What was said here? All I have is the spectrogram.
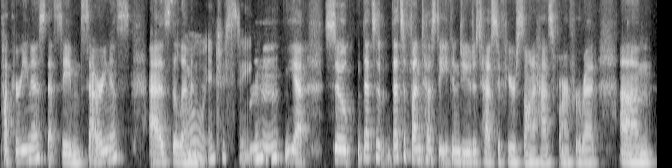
puckeriness, that same souriness as the lemon. Oh, interesting. Mm-hmm. Yeah. So that's a that's a fun test that you can do to test if your sauna has far infrared. Um,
